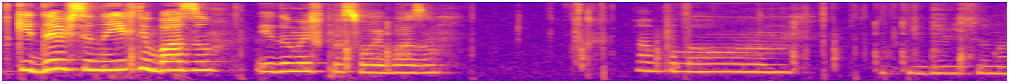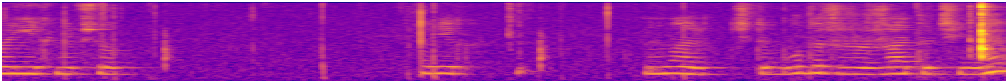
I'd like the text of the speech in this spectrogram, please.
Такий дивишся на їхню базу і думаєш про свою базу. Облом. Такий дивишся на їхнє все. Вік, не знаю, чи ти будеш ржати чи ні.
